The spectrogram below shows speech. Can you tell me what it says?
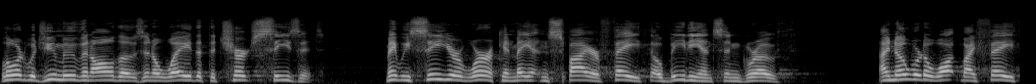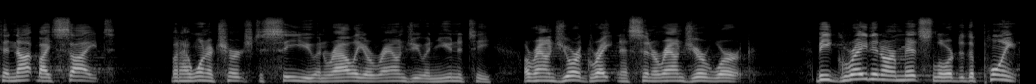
Lord, would you move in all those in a way that the church sees it? May we see your work and may it inspire faith, obedience, and growth. I know we're to walk by faith and not by sight, but I want a church to see you and rally around you in unity, around your greatness and around your work. Be great in our midst, Lord, to the point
